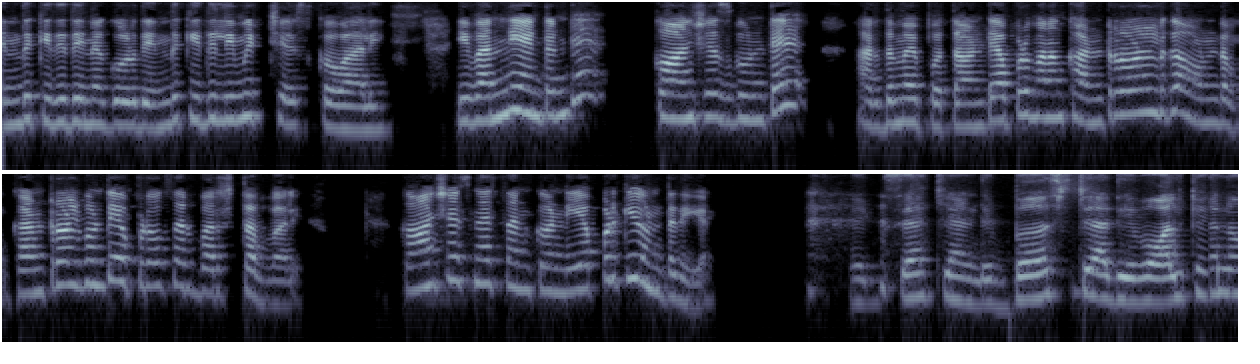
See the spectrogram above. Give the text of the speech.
ఎందుకు ఇది తినకూడదు? ఎందుకు ఇది లిమిట్ చేసుకోవాలి? ఇవన్నీ ఏంటంటే కాన్షియస్‌గా ఉంటే అర్థమైపోతా ఉంటాయి. అప్పుడు మనం కంట్రోల్డ్‌గా ఉండం. కంట్రోల్‌గా ఉంటే ఎప్పుడో ఒకసారి బర్స్ట్ అవ్వాలి. కాన్షియస్‌నెస్ అనుకోండి ఎప్పటికి ఉంటదిగ. ఎగ్జాక్ట్‌లీ అండి. బర్స్ట్ అది వోల్కనో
